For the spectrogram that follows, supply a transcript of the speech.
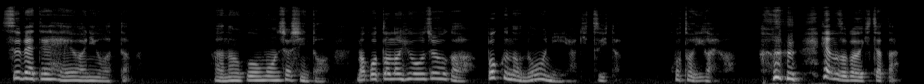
すべて平和に終わった。あの拷問写真と誠の表情が僕の脳に焼き付いたこと以外は。変なとこで来ちゃった。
